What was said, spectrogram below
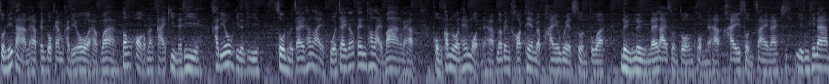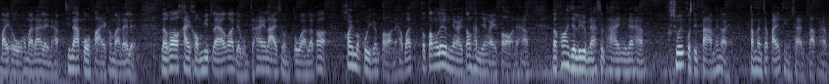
ส่วนที่3นะครับเป็นโปรแกรมคาร์ดิโอครับว่าต้องออกกำลังกายกี่นาทีคาร์ดิโอกี่นาทีโซนหัวใจเท่าไหร่หัวใจต้องเต้นเท่าไหร่บ้างนะครับผมคำนวณให้หมดนะครับแล้วเป็นคอร์สเทรนแบบ p r i v a t ส่วนตัว1นึ่งหนึ่งในไลน์ส่วนตัวของผมนะครับใครสนใจนะคลิกลิงก์ที่หน้าไบโอเข้ามาได้เลยนะครับที่หน้าโปรไฟล์เข้ามาได้เลย แล้วก็ใครคอมมิตแล้วก็เดี๋ยวผมจะให้ไลน์ส่วนตัว แล้วก็ ค่อยมาคุยกันต่อนะครับ ว่าต้องเริ่มยังไงต้องทำยังไงต่อนะครับ แล้วก็อย่าลืมนะสุดท้ายนี้นะครับ ช่วยกดติดตามให้หน่อยกำลังจะไปถึงแสนซับครับ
